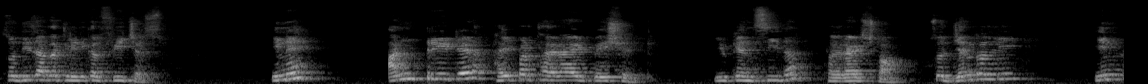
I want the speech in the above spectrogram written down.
So these are the clinical features. In a untreated hyperthyroid patient, you can see the thyroid storm. So generally in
